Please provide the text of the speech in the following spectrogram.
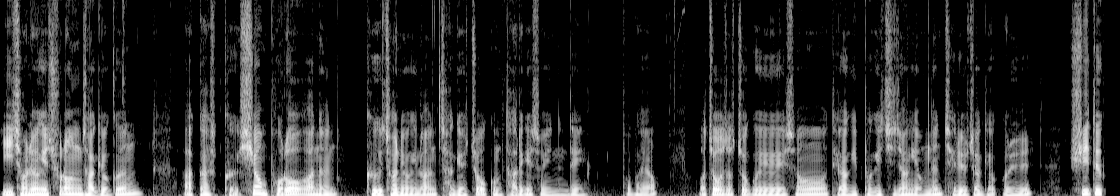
이 전형의 출원 자격은 아까 그 시험 보러 가는 그 전형이랑 자격이 조금 다르게 써 있는데 봐봐요. 어쩌고저쩌고에 의해서 대학 입학에 지장이 없는 재료 자격을 취득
